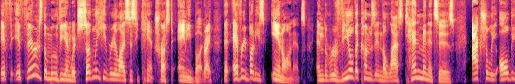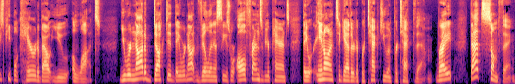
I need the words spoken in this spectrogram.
if if there is the movie in which suddenly he realizes he can't trust anybody, Right. that everybody's in on it, and the reveal that comes in the last 10 minutes is actually all these people cared about you a lot. You were not abducted, they were not villainous, these were all friends of your parents. They were in on it together to protect you and protect them, right? That's something.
